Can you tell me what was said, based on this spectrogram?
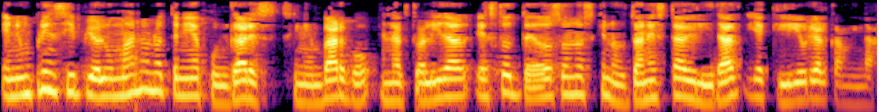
En un principio el humano no tenía pulgares, sin embargo, en la actualidad estos dedos son los que nos dan estabilidad y equilibrio al caminar.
